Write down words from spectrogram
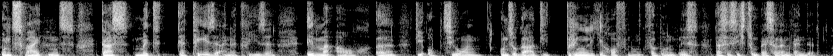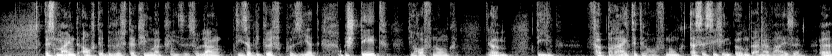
Und zweitens, dass mit der These einer Krise immer auch die Option und sogar die dringliche Hoffnung verbunden ist, dass es sich zum Besseren wendet. Das meint auch der Begriff der Klimakrise. Solange dieser Begriff kursiert, besteht die Hoffnung, ähm, die verbreitete Hoffnung, dass es sich in irgendeiner Weise äh,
